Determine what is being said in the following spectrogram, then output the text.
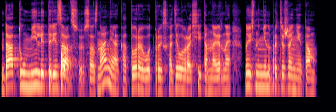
да, ту милитаризацию сознания, которая вот происходила в России, там, наверное, ну, если не на протяжении там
